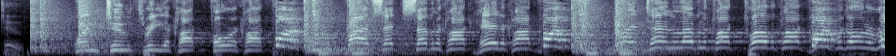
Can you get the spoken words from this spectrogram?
two. One, two, three o'clock, four o'clock, four. Five, six, seven o'clock, eight o'clock, four. Nine, ten, eleven o'clock, twelve o'clock. We're gonna.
